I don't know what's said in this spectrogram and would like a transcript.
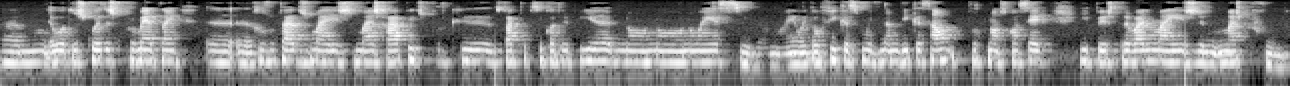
um, a outras coisas que prometem uh, resultados resultados mais, mais rápidos porque de facto a psicoterapia não, não, não é acessível, não é? Ou então fica-se muito na medicação porque não se consegue ir para este trabalho mais, mais profundo.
